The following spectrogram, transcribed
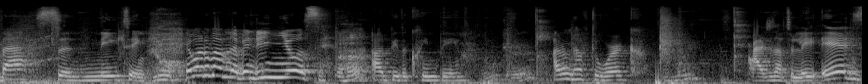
fascinating. Yabona uba mna bendiyinyosi, I'd be the queen bee. Okay. I don't have to work. Mm -hmm. I just have to lay eggs.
